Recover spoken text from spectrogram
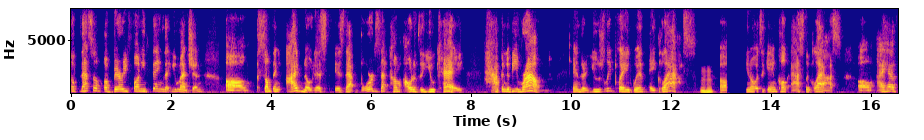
know, um, that's a, a very funny thing that you mentioned. Um, something I've noticed is that boards that come out of the UK happen to be round, and they're usually played with a glass. Mm-hmm. Uh, you know, it's a game called Ask the Glass. Um, I have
